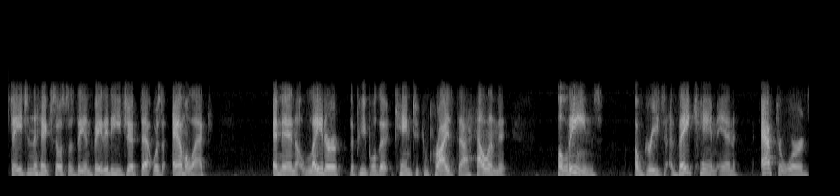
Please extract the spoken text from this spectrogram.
stage in the Hyksos as they invaded Egypt, that was Amalek, and then later the people that came to comprise the Hellenes of Greece, they came in afterwards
